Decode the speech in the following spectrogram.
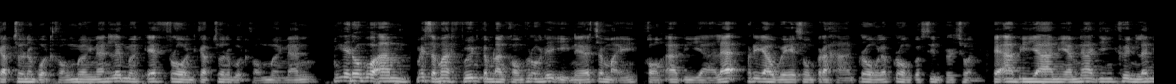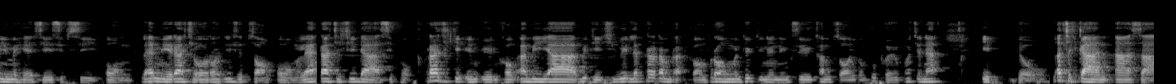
กับชนบทของเมืองนั้น และเมืองเอฟโรน กับชนบทของเมืองนั้นเยโรโบอัมไม่สามารถฟื้นกำลังของพระองค์ได้อีกในรัชสมัยของอาบิยา และพระยาเวทรงประหารพระองค์และพระองค์ก็สิ้นพระชน แต่อาบิยามีอำนาจยิ่งขึ้น และมีมเหสี 14 องค์ และมีราชโอรส 22 องค์ และราชธิดา 16 ราชกิจอื่นๆ ของอาบิยา วิถีชีวิตและพระดำรัสของพระองค์บันทึกอยู่ในหนังสือคำสอนของผู้เผยพระชนะอิดโด รัชกาลอาสา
